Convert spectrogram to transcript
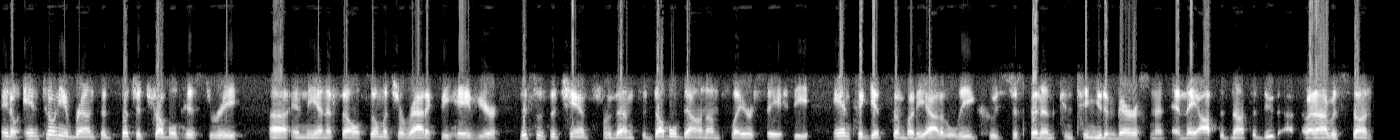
you know, Antonio Brown's had such a troubled history uh, in the NFL, so much erratic behavior. This was the chance for them to double down on player safety and to get somebody out of the league who's just been a continued embarrassment, and they opted not to do that. I and mean, I was stunned.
